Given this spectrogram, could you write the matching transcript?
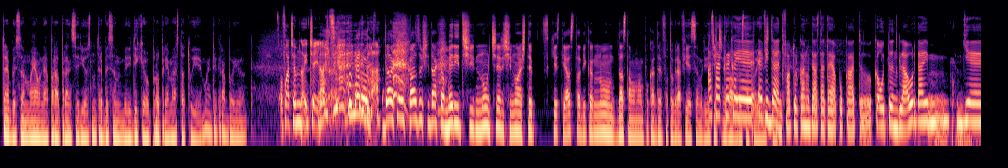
trebuie să mă iau neapărat prea în serios, nu trebuie să-mi ridic eu propria mea statuie, mai degrabă eu o facem noi ceilalți. Mă rog, da. dacă e cazul și dacă merit și nu cer și nu aștept chestia asta, adică nu de asta m-am apucat de fotografie să-mi ridice asta cineva cred că e statuie, evident, știi? faptul că nu de asta te-ai apucat uh, căutând lauri, dar e,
